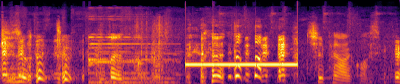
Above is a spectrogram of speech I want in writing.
기술을 일단 실패할 것 같습니다.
